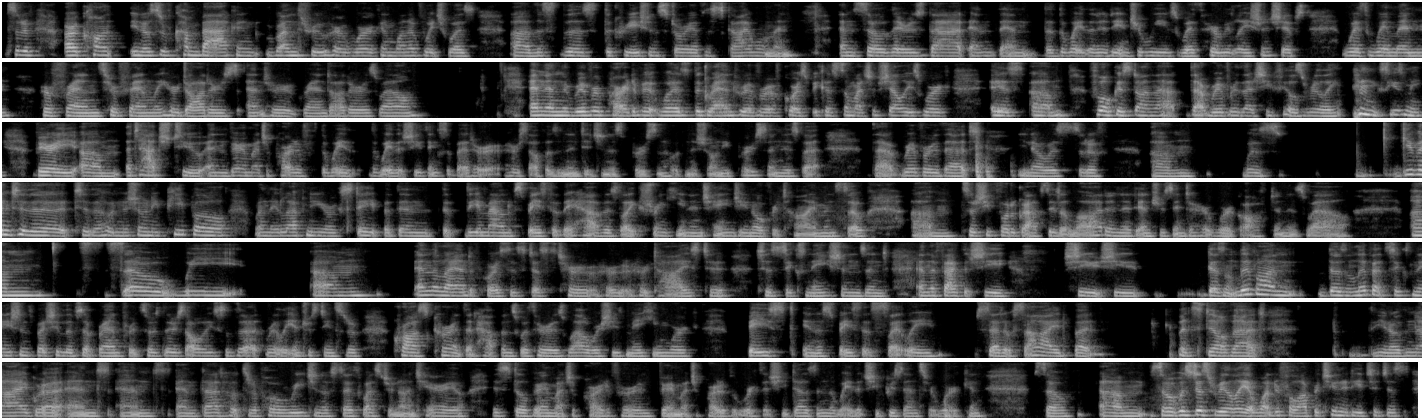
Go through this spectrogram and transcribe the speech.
sort of are con you know sort of come back and run through her work and one of which was uh, this this the creation story of the sky woman. And so there's that and then the, the way that it interweaves with her relationships with women her friends her family her daughters and her granddaughter as well and then the river part of it was the Grand River, of course, because so much of Shelley's work is um, focused on that that river that she feels really, excuse me, very um, attached to, and very much a part of the way the way that she thinks about her herself as an Indigenous person, Haudenosaunee person, is that that river that you know is sort of um, was given to the to the Haudenosaunee people when they left New York State, but then the, the amount of space that they have is like shrinking and changing over time. And so um, so she photographs it a lot and it enters into her work often as well. Um, so we um, and the land, of course, is just her her her ties to to Six Nations and and the fact that she she she doesn't live on doesn't live at Six Nations, but she lives at Brantford. So there's always that really interesting sort of cross current that happens with her as well, where she's making work based in a space that's slightly set aside, but but still that you know Niagara and and and that sort of whole region of southwestern Ontario is still very much a part of her and very much a part of the work that she does in the way that she presents her work. And so um, so it was just really a wonderful opportunity to just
